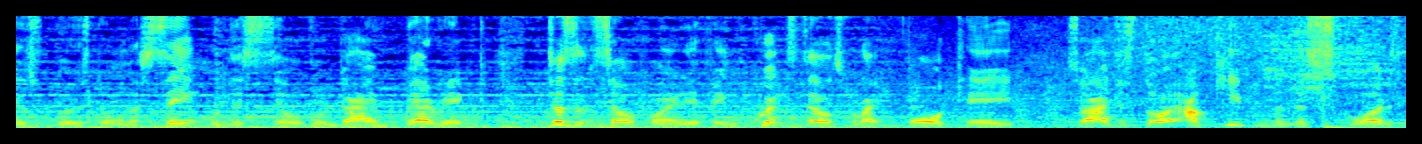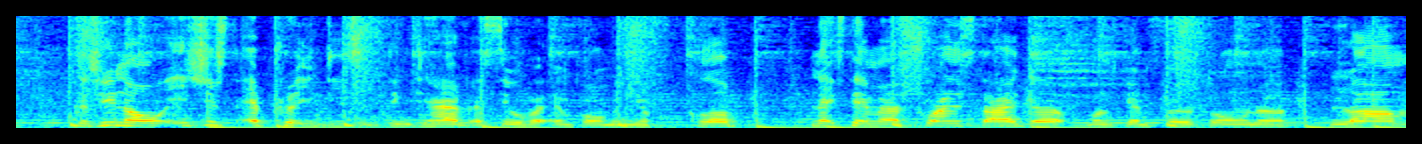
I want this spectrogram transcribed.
is first owner. Same with this silver guy, Beric. Doesn't sell for anything. Quick sells for like 4k. So I just thought I'll keep him in this squad because you know, it's just a pretty decent thing to have a silver inform in your club. Next team I have Schweinsteiger, once again first owner. Lahm,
